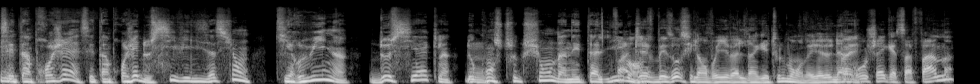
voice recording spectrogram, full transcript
C'est un projet, c'est un projet de civilisation qui ruine deux siècles de Mm. construction d'un État libre. Enfin, Jeff Bezos, il a envoyé valdinguer tout le monde. Il a donné un gros chèque à sa femme.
